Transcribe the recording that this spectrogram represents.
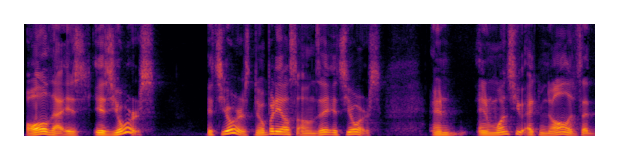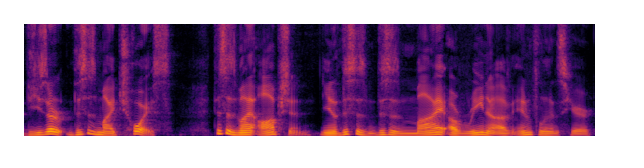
All that is is yours. It's yours. Nobody else owns it. It's yours. And and once you acknowledge that these are this is my choice. This is my option. You know, this is this is my arena of influence here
